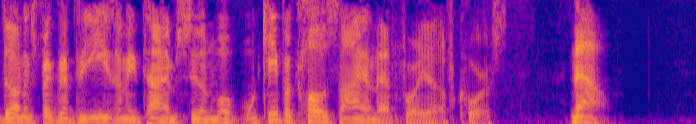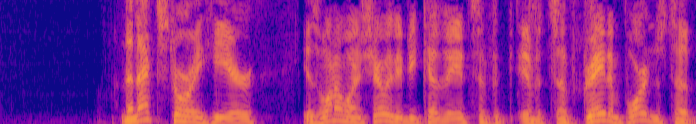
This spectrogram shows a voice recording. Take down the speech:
Don't expect that to ease anytime soon. We'll, we'll keep a close eye on that for you, of course. Now, the next story here is one I want to share with you because it's of, if it's of great importance to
